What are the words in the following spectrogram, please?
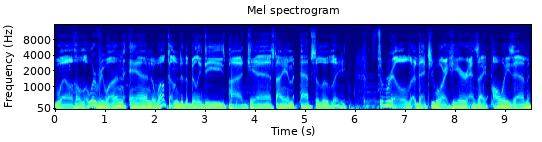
Well, hello, everyone, and welcome to the Billy D's podcast. I am absolutely thrilled that you are here, as I always am.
